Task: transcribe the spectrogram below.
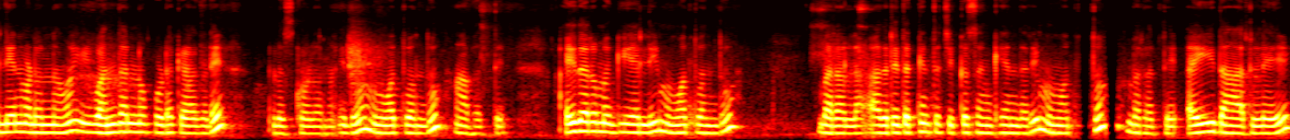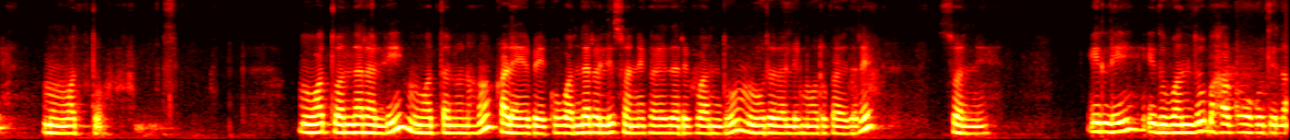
ಇಲ್ಲೇನು ಮಾಡೋಣ ನಾವು? ಈ ಒಂದನ್ನು ಕೂಡ ಕೆಳಗಡೆ ಇಳಿಸ್ಕೊಳ್ಳೋಣ ಇದು ಮೂವತ್ತೊಂದು ಆಗುತ್ತೆ. ಐದರ ಮಗ್ಗಿಯಲ್ಲಿ ಮೂವತ್ತೊಂದು ಬರಲ್ಲ. ಆದರೆ ಇದಕ್ಕಿಂತ ಚಿಕ್ಕ ಸಂಖ್ಯೆ ಎಂದರೆ ಮೂವತ್ತು ಬರುತ್ತೆ. ಐದಾರಲೇ ಮೂವತ್ತು. ಮೂವತ್ತೊಂದರಲ್ಲಿ ಮೂವತ್ತನ್ನು ನಾವು ಕಳೆಯಬೇಕು. ಒಂದರಲ್ಲಿ ಸೊನ್ನೆ ಕಳೆದರೆ ಒಂದು, ಮೂರರಲ್ಲಿ ಮೂರು ಕಳೆದರೆ ಸೊನ್ನೆ. ಇಲ್ಲಿ ಇದು ಒಂದು ಭಾಗ ಹೋಗೋದಿಲ್ಲ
